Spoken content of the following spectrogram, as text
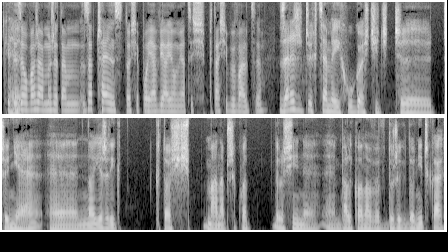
Kiedy e... zauważamy, że tam za często się pojawiają jacyś ptasi bywalcy. Zależy, czy chcemy ich ugościć, czy, czy nie. E, no jeżeli ktoś ma na przykład rośliny e, balkonowe w dużych doniczkach,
